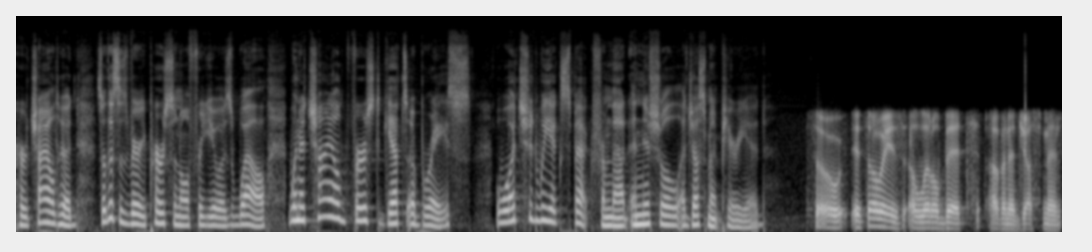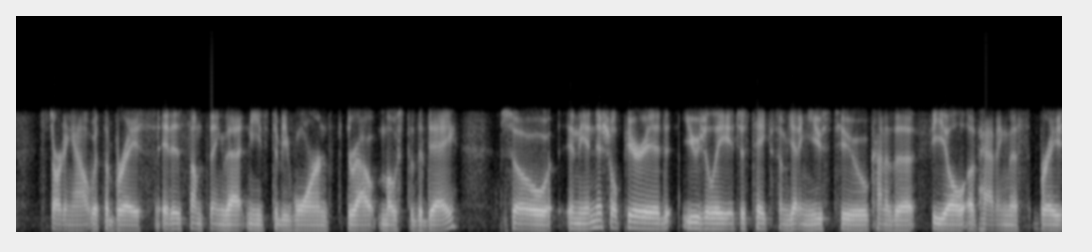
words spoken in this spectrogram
her childhood. So this is very personal for you as well. When a child first gets a brace, what should we expect from that initial adjustment period? So it's always a little bit of an adjustment starting out with a brace. It is something that needs to be worn throughout most of the day. So, in the initial period, usually it just takes some getting used to kind of the feel of having this brace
